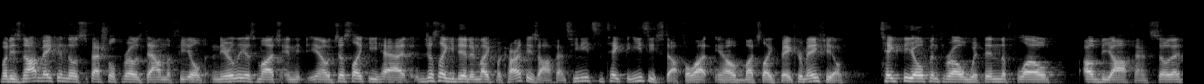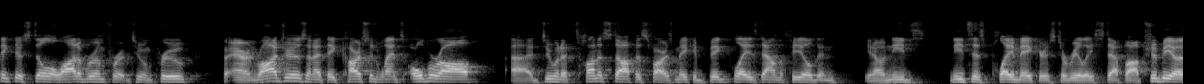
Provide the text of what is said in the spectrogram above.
but he's not making those special throws down the field nearly as much. And you know, just like he had, just like he did in Mike McCarthy's offense, he needs to take the easy stuff a lot. You know, much like Baker Mayfield, take the open throw within the flow of the offense. So I think there's still a lot of room for it to improve for Aaron Rodgers, and I think Carson Wentz overall uh, doing a ton of stuff as far as making big plays down the field, and you know needs needs his playmakers to really step up. Should be a,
